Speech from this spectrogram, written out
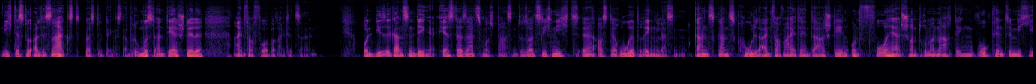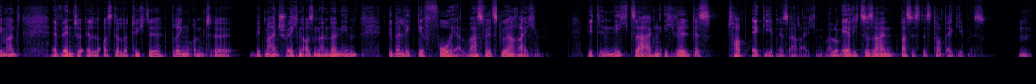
Nicht, dass du alles sagst, was du denkst, aber du musst an der Stelle einfach vorbereitet sein. Und diese ganzen Dinge, erster Satz muss passen. Du sollst dich nicht äh, aus der Ruhe bringen lassen. Ganz, ganz cool einfach weiterhin dastehen und vorher schon drüber nachdenken, wo könnte mich jemand eventuell aus der Latüchte bringen und äh, mit meinen Schwächen auseinandernehmen. Überleg dir vorher, was willst du erreichen? Bitte nicht sagen, ich will das Top-Ergebnis erreichen. Weil um ehrlich zu sein, was ist das Top-Ergebnis? Hm,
